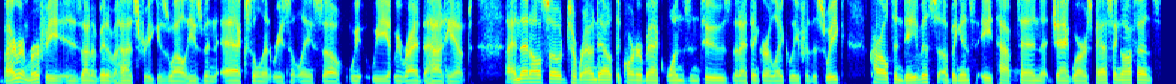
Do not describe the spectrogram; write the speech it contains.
Byron Murphy is on a bit of a hot streak as well. He's been excellent recently, so we we we ride the hot hand. And then also to round out the cornerback ones and twos that I think are likely for this week, Carlton Davis up against a top 10 Jaguars passing offense.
